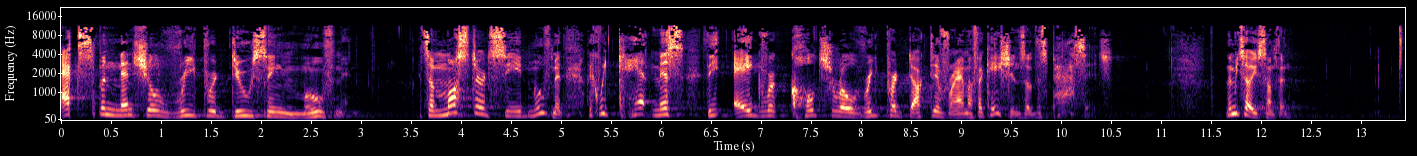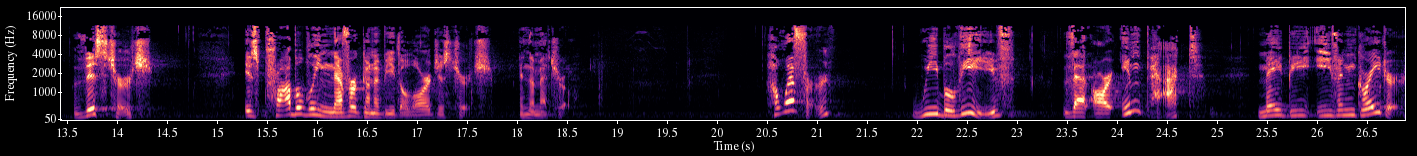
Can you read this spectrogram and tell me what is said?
exponential reproducing movement. It's a mustard seed movement. Like we can't miss the agricultural reproductive ramifications of this passage. Let me tell you something. This church is probably never going to be the largest church in the metro. However, we believe that our impact may be even greater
